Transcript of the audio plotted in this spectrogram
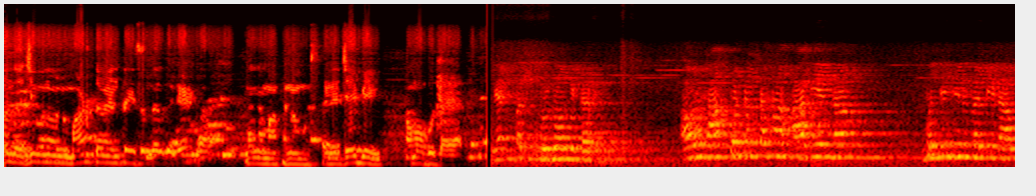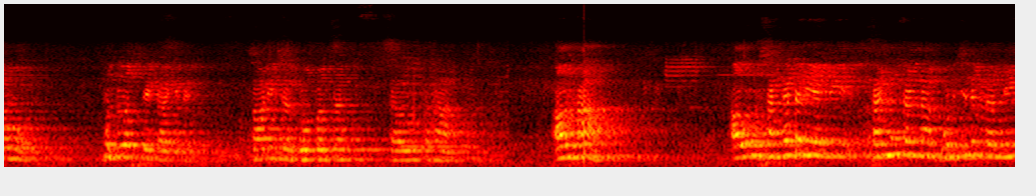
ಒಂದು ಜೀವನವನ್ನು ಮಾಡ್ತವೆ ಅಂತ ಈ ಸಂದರ್ಭದಲ್ಲಿ ಹೇಳ್ತಾ ನನ್ನ ಮಾತನ್ನ ಮುಗಿಸ್ತೇನೆ. ಜೈ ಭೀಮ್. ಉಳಿದೋಗಿದ್ದಾರೆ ಅವರು ಹಾಕೊಂಡಂತಹ ಹಾದಿಯನ್ನ ಮುಂದಿನ ದಿನದಲ್ಲಿ ನಾವು ಮುಂದುವರಿಸಬೇಕಾಗಿದೆ. ಸಾರಿ ಸರ್ ಗೋಪಾಲ್ ಸರ್ ಅವರು ಸಹ ಅವರ ಅವರು ಸಂಘಟನೆಯಲ್ಲಿ ಸಣ್ಣ ಸಣ್ಣ ಗುಡಿಸಿದಗಳಲ್ಲಿ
